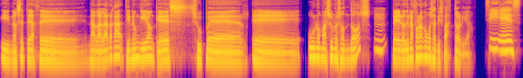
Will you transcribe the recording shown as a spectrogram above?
y no se te hace nada larga. Tiene un guion que es súper... eh, uno más uno son dos, Mm. pero de una forma como satisfactoria. Sí, es,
